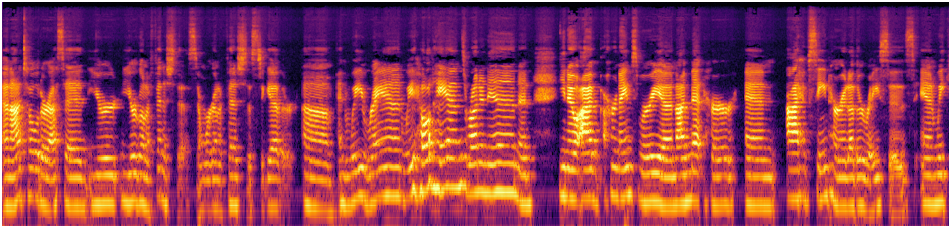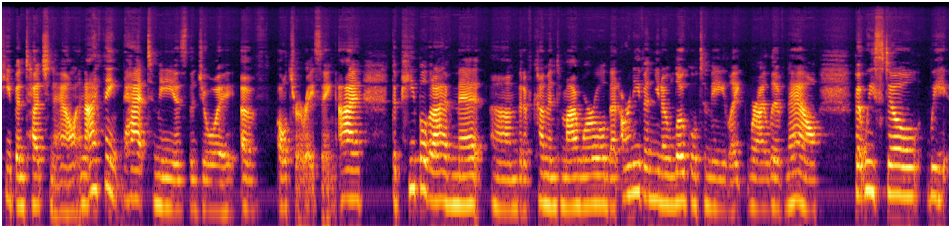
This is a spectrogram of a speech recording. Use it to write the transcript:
And I told her, I said, "You're you're going to finish this, and we're going to finish this together." Um, and we ran, we held hands running in, and you know, I her name's Maria, and I met her, and I have seen her at other races, and we keep in touch now. And I think that to me is the joy of ultra racing. I the people that I have met um, that have come into my world that aren't even you know local to me, like where I live now, but we still we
